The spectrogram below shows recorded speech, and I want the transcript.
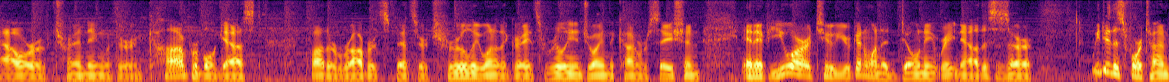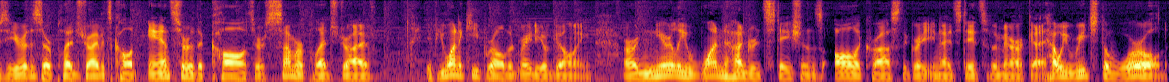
hour of trending with her incomparable guest, Father Robert Spitzer. Truly one of the greats, really enjoying the conversation. And if you are too, you're going to want to donate right now. This is our, we do this four times a year. This is our pledge drive. It's called Answer the Call, it's our summer pledge drive. If you want to keep relevant radio going, our nearly 100 stations all across the great United States of America, how we reach the world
